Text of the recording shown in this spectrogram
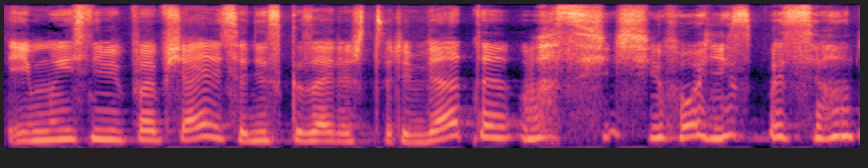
И мы с ними пообщались, они сказали, что ребята, вас ничего не спасет.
